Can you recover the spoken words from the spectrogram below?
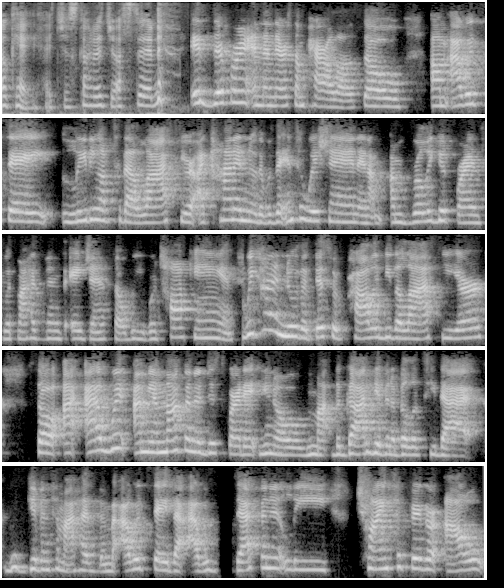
okay, I just got adjusted. It's different, and then there's some parallels. So um, I would say leading up to that last year, I kind of knew there was an intuition, and I'm, I'm really good friends with my husband's agent. So we were talking, and we kind of knew that this would probably be the last year. So I, I would, I mean, I'm not going to discredit, you know, my, the God given ability that was given to my husband, but I would say that I was definitely trying to figure out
